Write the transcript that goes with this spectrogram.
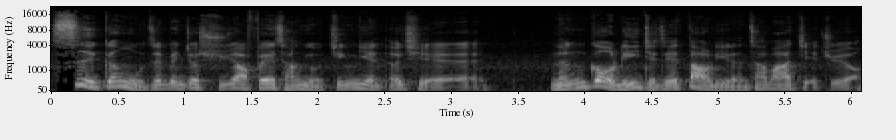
四跟五这边就需要非常有经验，而且能够理解这些道理的人才把它解决哦。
